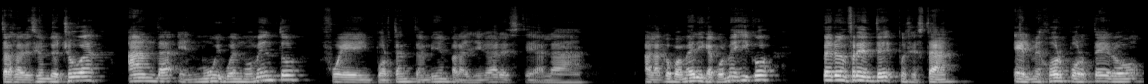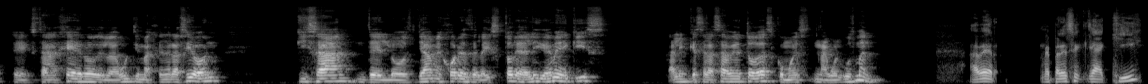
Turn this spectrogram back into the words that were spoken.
tras la lesión de Ochoa, anda en muy buen momento, fue importante también para llegar este, a, la, a la Copa América con México, pero enfrente pues está el mejor portero extranjero de la última generación, quizá de los ya mejores de la historia de Liga MX, alguien que se la sabe de todas, como es Nahuel Guzmán. A ver, me parece que aquí,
